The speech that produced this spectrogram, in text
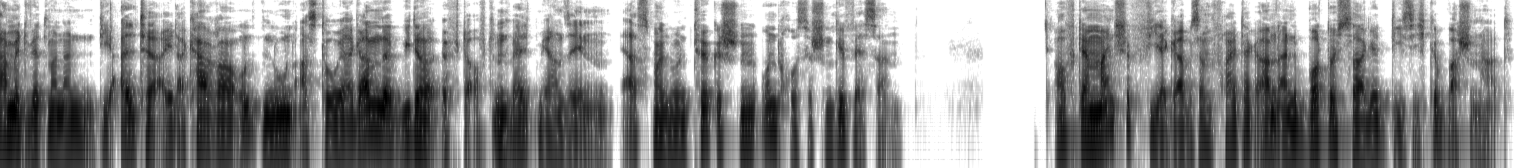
damit wird man dann die alte Aida Kara und nun Astoria Grande wieder öfter auf den Weltmeeren sehen. Erstmal nur in türkischen und russischen Gewässern. Auf der Mein Schiff 4 gab es am Freitagabend eine Borddurchsage, die sich gewaschen hat.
